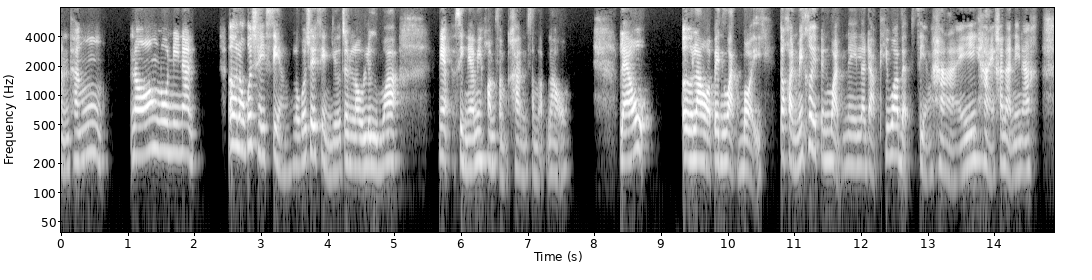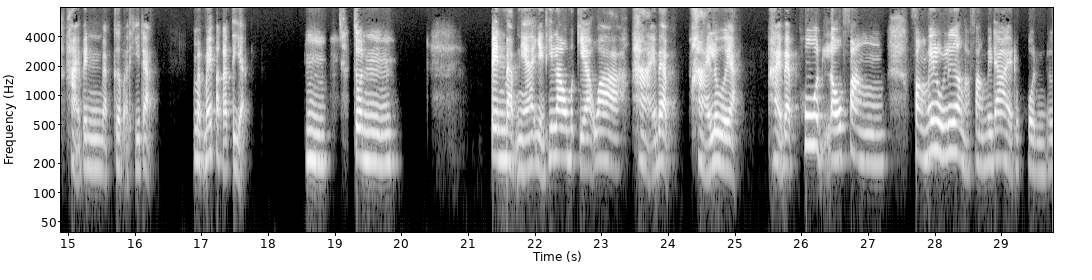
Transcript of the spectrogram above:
นทั้งน้องนู่นนี่นั่น เออ เราก็ใช้เสียง เราก็ใช้เสียงเยอะจนเราลืมว่า เนี่ย สิ่งนี้มีความสำคัญสำหรับเรา แล้วเออเราอะเป็นหวัดบ่อย แต่ขวัญไม่เคยเป็นหวัดในระดับที่ว่าแบบเสียงหายหายขนาดนี้นะ หายเป็นแบบเกือบอาทิตย์อะแบบไม่ปกติอะอืม จน เป็นแบบเนี้ย อย่างที่เล่าเมื่อกี้ว่าหายแบบหายเลยอะหายแบบพูดแล้วฟัง ฟังไม่รู้เรื่องอะฟังไม่ได้ทุกคนเออ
